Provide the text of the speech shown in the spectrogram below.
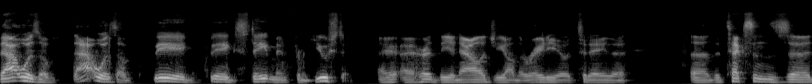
that was a that was a big big statement from Houston. I, I heard the analogy on the radio today. that uh, the Texans uh,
